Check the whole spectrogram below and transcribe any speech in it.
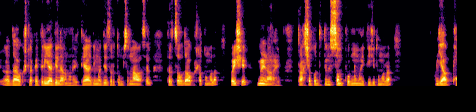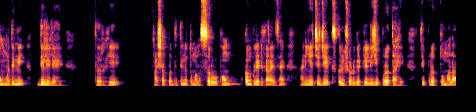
दहा ऑगस्टला काहीतरी यादी लागणार आहे. त्या यादीमध्ये जर तुमचं नाव असेल तर चौदा ऑगस्टला तुम्हाला पैसे मिळणार आहेत. तर अशा पद्धतीने संपूर्ण माहिती ही तुम्हाला या फॉर्ममध्ये मी दिलेली आहे. तर हे अशा पद्धतीने तुम्हाला सर्व फॉर्म कंप्लीट करायचं आहे आणि याची जी एक स्क्रीनशॉट घेतलेली जी प्रत आहे ती प्रत तुम्हाला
